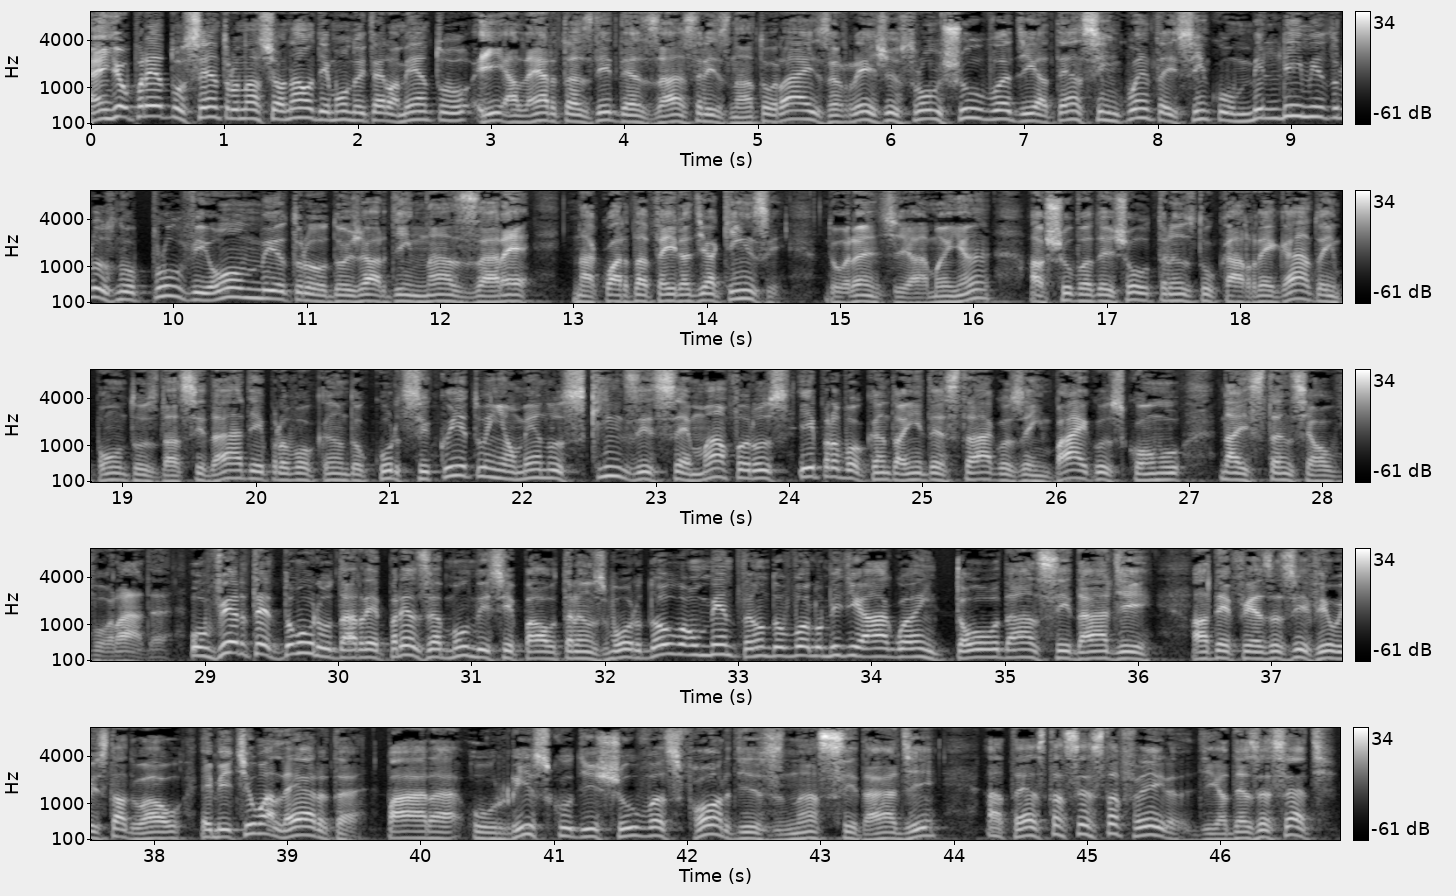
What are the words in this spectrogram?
Em Rio Preto, Centro Nacional de Monitoramento e Alertas de Desastres Naturais registrou chuva de até 55 milímetros no pluviômetro do Jardim Nazaré, na quarta-feira, dia 15. Durante a manhã, a chuva deixou o trânsito carregado em pontos da cidade, provocando curto-circuito em ao menos 15 semáforos e provocando ainda estragos em bairros como na Estância Alvorada. O vertedouro da represa municipal transbordou, aumentando o volume de água em toda a cidade. A Defesa Civil Estadual emitiu alerta para o risco de chuvas fortes na cidade até esta sexta-feira, dia 17.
